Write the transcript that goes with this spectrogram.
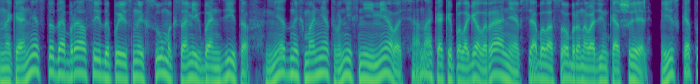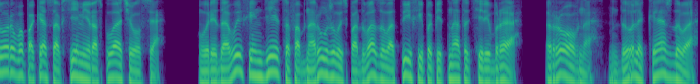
Наконец-то добрался и до поясных сумок самих бандитов. Медных монет в них не имелось, она, как и полагал ранее, вся была собрана в один кошель, из которого пока со всеми и расплачивался. У рядовых индейцев обнаружилось по два золотых и по 15 серебра. Ровно. Доля каждого.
